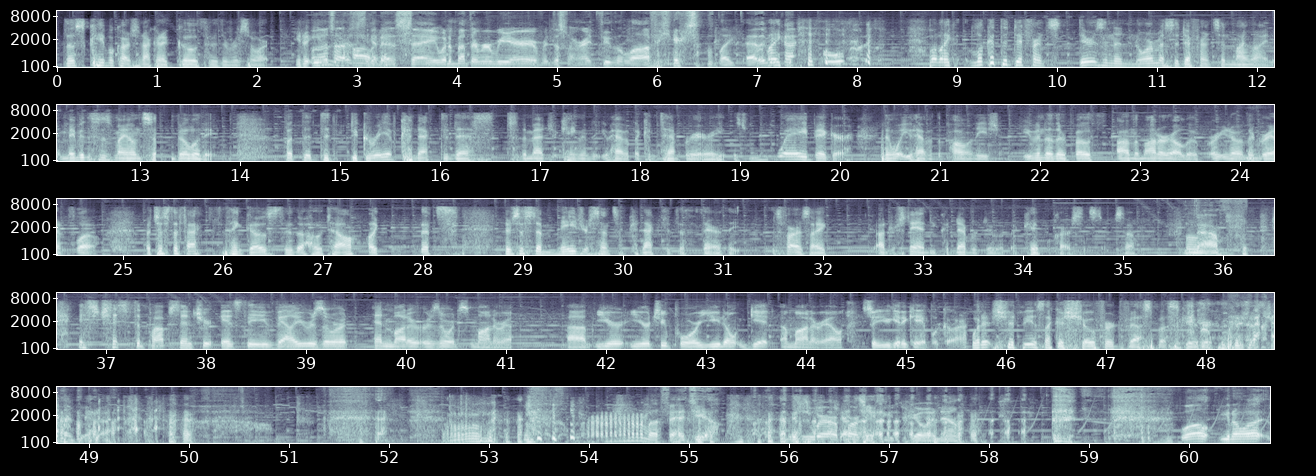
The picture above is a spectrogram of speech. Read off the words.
Those cable cars are not going to go through the resort. You know, well, even that's what I was Holiday- gonna say. What about the Riviera if it just went right through the lobby or something like that? That'd be kinda cool. But like, look at the difference. There's an enormous difference in my mind, and maybe this is my own sensibility. But the, the degree of connectedness to the Magic Kingdom that you have at the Contemporary is way bigger than what you have at the Polynesian, even though they're both on the monorail loop or you know the hmm. Grand Flo. But just the fact that the thing goes through the hotel, like that's there's just a major sense of connectedness there that, as far as I understand, you could never do with a cable car system. So no, It's just the Pop Center. It's the Value Resort and Moderate Resorts monorail. Um, you're you're too poor. You don't get a monorail, so you get a cable car. What it should be is like a chauffeured Vespa scooter. They just drive you up. This is where our parking seats are going now. Well, you know what?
